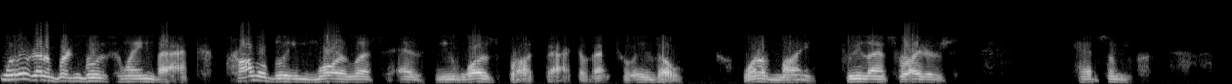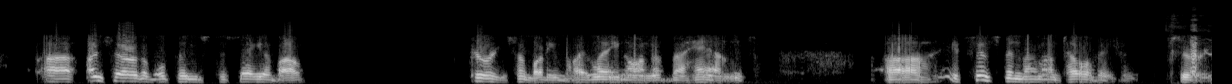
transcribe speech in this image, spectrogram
we were going to bring Bruce Wayne back, probably more or less as he was brought back eventually, though one of my freelance writers had some uh, uncharitable things to say about curing somebody by laying on of the hands. Uh, it's since been done on television series,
